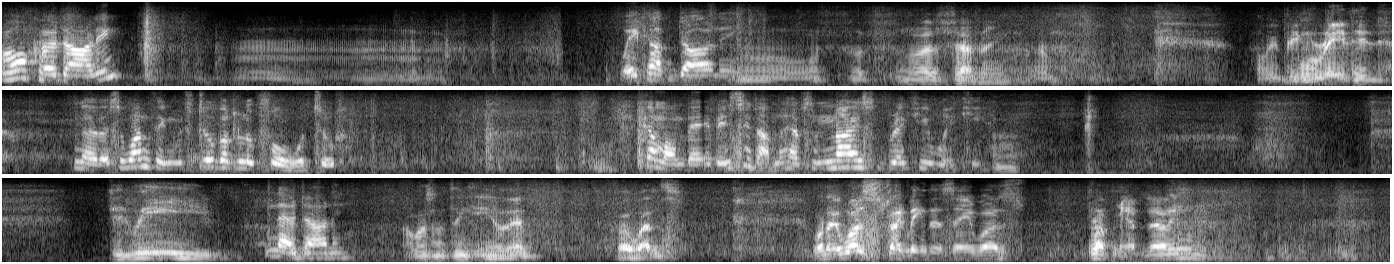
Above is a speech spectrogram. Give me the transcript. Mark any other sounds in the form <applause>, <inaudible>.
Rocco, darling. Wake up, darling. Oh, what, what's happening? Are we being raided? No, that's the one thing we've still got to look forward to. Come on, baby. Sit up and have some nice bricky wicky. Hmm. Did we? No, darling. I wasn't thinking of that for once. What I was struggling to say was, prop me up, darling.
